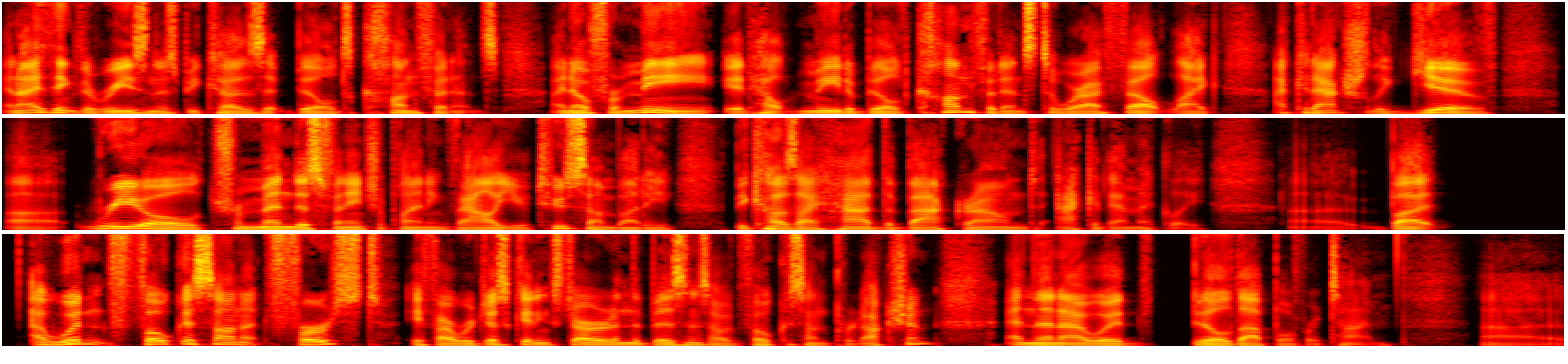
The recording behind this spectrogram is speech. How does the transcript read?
And I think the reason is because it builds confidence. I know for me, it helped me to build confidence to where I felt like I could actually give uh, real tremendous financial planning value to somebody because I had the background academically. Uh, but I wouldn't focus on it first. If I were just getting started in the business, I would focus on production and then I would build up over time. Uh,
